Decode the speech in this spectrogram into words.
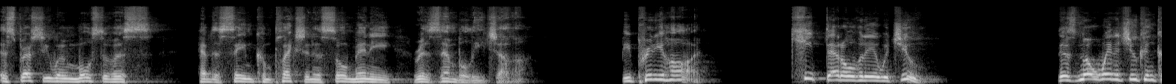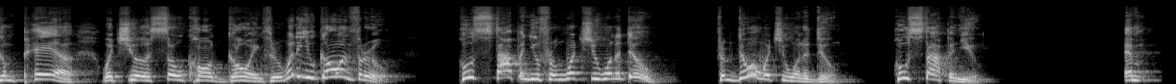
especially when most of us have the same complexion and so many resemble each other. Be pretty hard. Keep that over there with you. There's no way that you can compare what you're so called going through. What are you going through? Who's stopping you from what you want to do? From doing what you want to do? Who's stopping you? And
